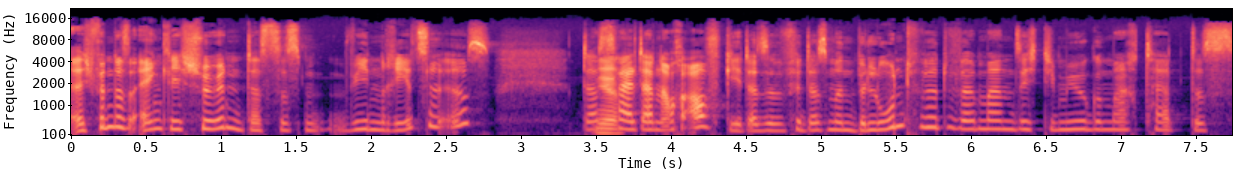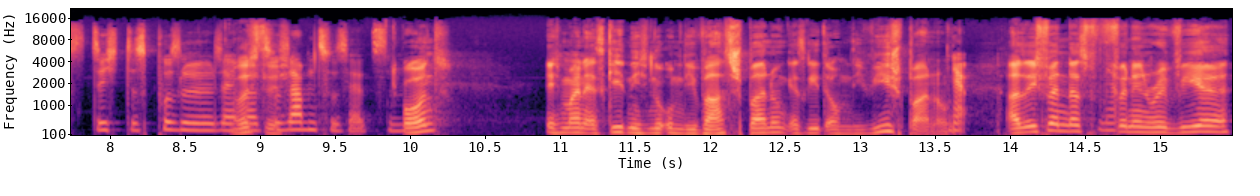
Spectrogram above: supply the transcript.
ich finde das eigentlich schön, dass das wie ein Rätsel ist, das Ja. halt dann auch aufgeht. Also für das man belohnt wird, wenn man sich die Mühe gemacht hat, das, sich das Puzzle selber Richtig. zusammenzusetzen. Und ich meine, es geht nicht nur um die Was-Spannung, es geht auch um die Wie-Spannung. Ja. Also ich finde das Ja. für den Reveal,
